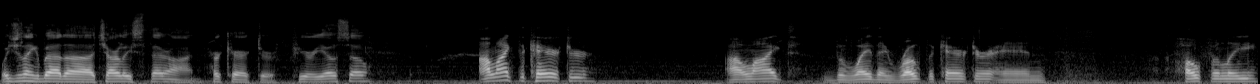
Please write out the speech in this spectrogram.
What'd you think about uh, Charlize Theron, her character, Furioso? I like the character. I liked the way they wrote the character, and hopefully,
